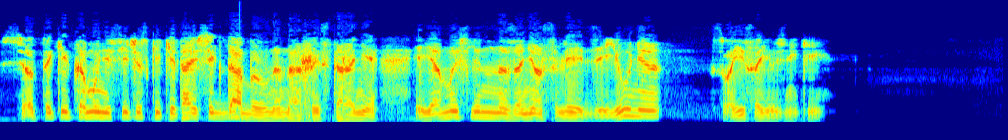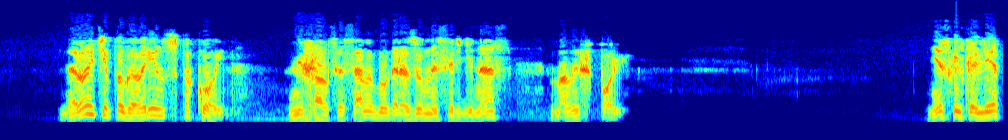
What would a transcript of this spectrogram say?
Все-таки коммунистический Китай всегда был на нашей стороне, и я мысленно занес леди Юня в свои союзники. «Давайте поговорим спокойно», — вмешался самый благоразумный среди нас малыш Поль. Несколько лет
